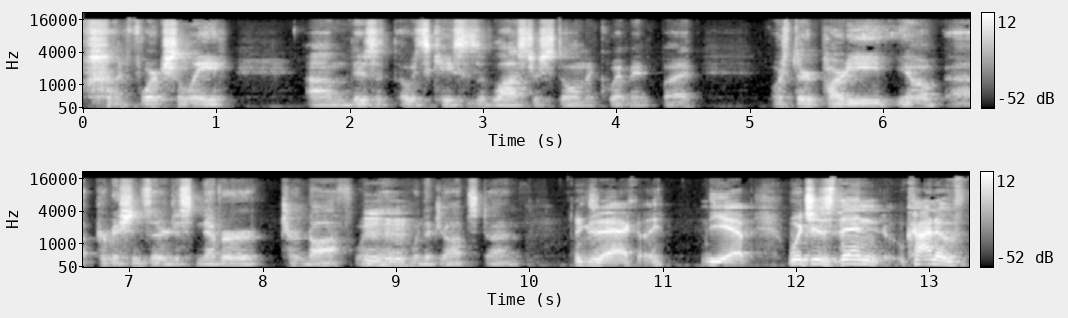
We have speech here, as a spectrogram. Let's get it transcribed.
Unfortunately, um, there's always cases of lost or stolen equipment, but or third party you know uh, permissions that are just never turned off when the, when the job's done. Exactly. Yeah. Which is then kind of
